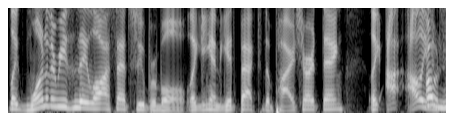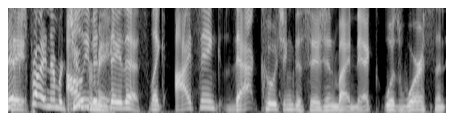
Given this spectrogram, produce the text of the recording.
like one of the reasons they lost that Super Bowl. Like again, to get back to the pie chart thing. Like I, I'll oh, even Oh, say, Nick's probably number two I'll even me. say this. Like I think that coaching decision by Nick was worse than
